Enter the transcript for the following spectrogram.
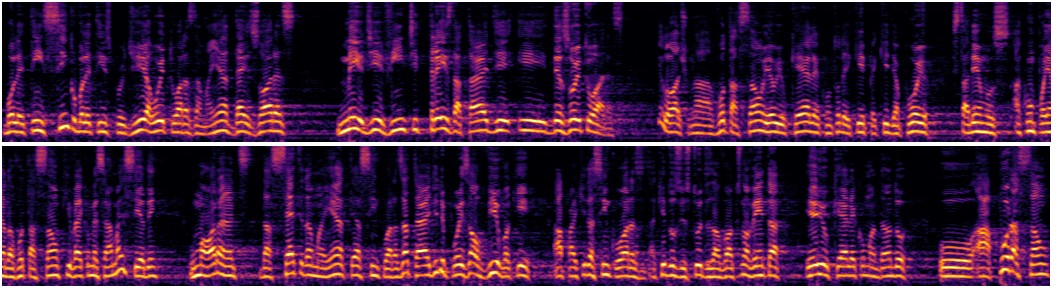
Boletins, cinco boletins por dia, 8 horas da manhã, 10 horas, meio-dia e 20, 3 da tarde e 18 horas. E lógico, na votação, eu e o Keller, com toda a equipe aqui de apoio, estaremos acompanhando a votação que vai começar mais cedo, hein? Uma hora antes, das 7 da manhã até as 5 horas da tarde, e depois ao vivo aqui a partir das 5 horas, aqui dos estúdios da Vox 90, eu e o Keller comandando o, a apuração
